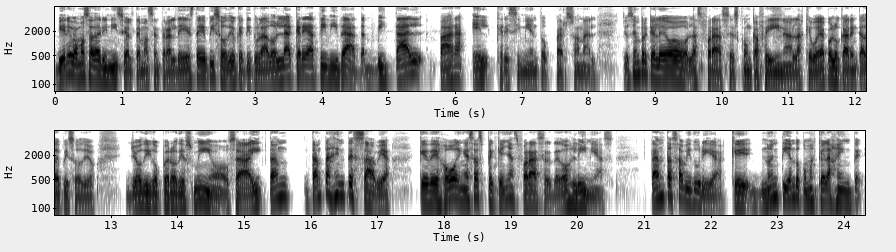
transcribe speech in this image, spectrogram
Bien, y vamos a dar inicio al tema central de este episodio que he titulado La creatividad vital para el crecimiento personal. Yo siempre que leo las frases con cafeína, las que voy a colocar en cada episodio, yo digo, pero Dios mío, o sea, hay tan, tanta gente sabia que dejó en esas pequeñas frases de dos líneas tanta sabiduría que no entiendo cómo es que la gente,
